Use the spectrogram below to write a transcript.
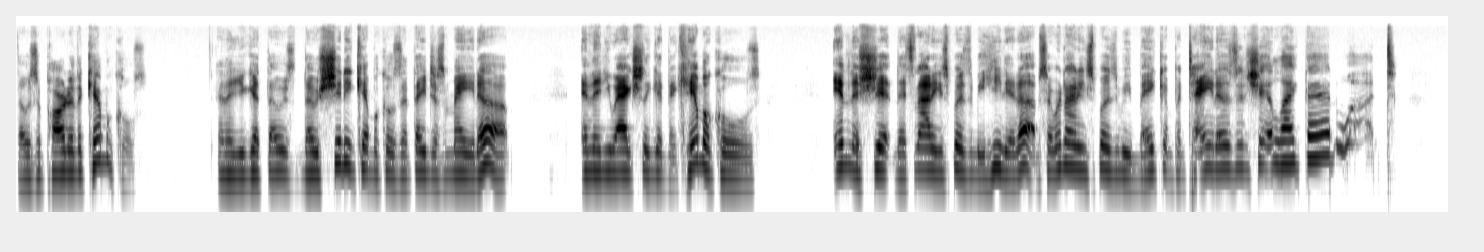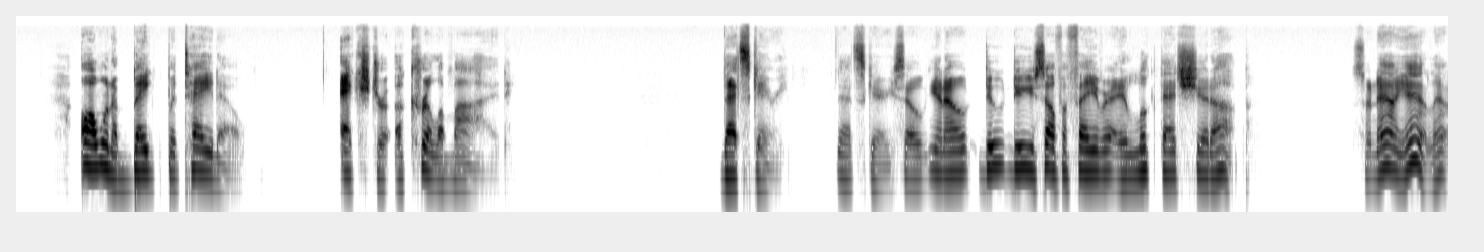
Those are part of the chemicals. And then you get those those shitty chemicals that they just made up, and then you actually get the chemicals in the shit that's not even supposed to be heated up. So we're not even supposed to be baking potatoes and shit like that. What? Oh, I want a baked potato. Extra acrylamide. That's scary. That's scary. So, you know, do do yourself a favor and look that shit up. So now, yeah, now,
